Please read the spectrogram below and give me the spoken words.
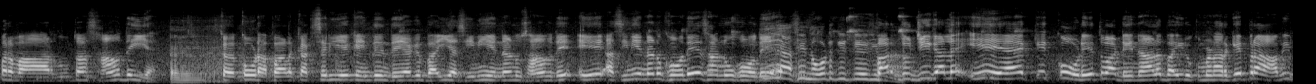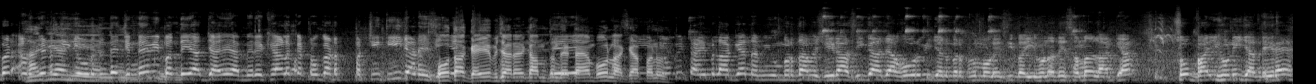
ਪਰਿਵਾਰ ਨੂੰ ਤਾਂ ਸਾਂਭਦੇ ਹੀ ਆ। ਘੋੜਾ ਪਾਲਕ ਅਕਸਰ ਹੀ ਇਹ ਕਹਿੰਦੇ ਹੁੰਦੇ ਆ ਕਿ ਬਾਈ ਅਸੀਂ ਨਹੀਂ ਇਹਨਾਂ ਨੂੰ ਸਾਂਭਦੇ ਇਹ ਅਸੀਂ ਨਹੀਂ ਇਹਨਾਂ ਨੂੰ ਖਵਾਉਂਦੇ ਇਹ ਸਾਨੂੰ ਖਵਾਉਂਦੇ ਇਹ ਅਸੀਂ ਨੋਟ ਕੀਤੇ ਜੀ। ਪਰ ਦੂਜੀ ਗੱਲ ਇਹ ਹੈ ਕਿ ਘੋੜੇ ਤੁਹਾਡੇ ਨਾਲ ਬਾਈ ਰੁਕਮਣ ਵਰਗੇ ਭਰਾ ਵੀ ਬੜ ਅਣਗਿਣਤੀ ਜੋੜ ਦਿੰਦੇ। ਜਿੰਨੇ ਵੀ ਬੰਦੇ ਅੱਜ ਆਏ ਆ ਮੇਰੇ ਖਿਆਲ ਘੱਟੋ ਘੱਟ 25 30 ਜਾਣੇ ਸੀ ਉਹ ਤਾਂ ਗਏ ਵਿਚਾਰੇ ਕੰਮ ਧੰਦੇ ਟਾਈਮ ਬਹੁਤ ਲੱਗ ਗਿਆ ਆਪਾਂ ਨੂੰ। ਕਿਉਂਕਿ ਟਾਈਮ ਲੱਗ ਗਿਆ ਨਵੀਂ ਉਮਰ ਦਾ ਵਸ਼ੀਰਾ ਸੀਗਾ ਜਾਂ ਹੋਰ ਵੀ ਜਾਨਵਰ ਫਿਲਮਾਉਣੇ ਸੀ ਬਾਈ ਹੁਣਾਂ ਦੇ ਸਮਾਂ ਲੱਗ ਗਿਆ। ਸੋ ਬਾਈ ਹੁਣੀ ਜਾਂਦੇ ਰਹੇ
